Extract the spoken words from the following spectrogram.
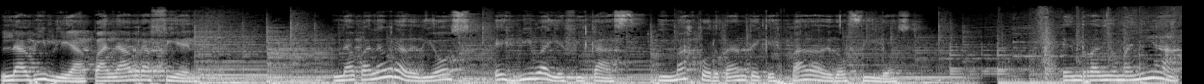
La Biblia, palabra fiel. La palabra de Dios es viva y eficaz y más cortante que espada de dos filos. En Radiomanía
